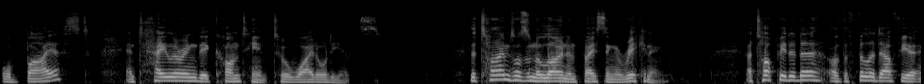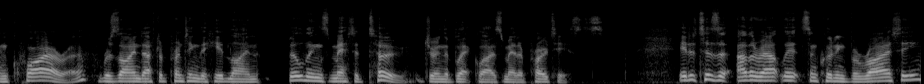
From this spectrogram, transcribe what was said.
or biased, and tailoring their content to a wide audience. The Times wasn't alone in facing a reckoning. A top editor of the Philadelphia Inquirer resigned after printing the headline Buildings Matter Too during the Black Lives Matter protests. Editors at other outlets, including Variety,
